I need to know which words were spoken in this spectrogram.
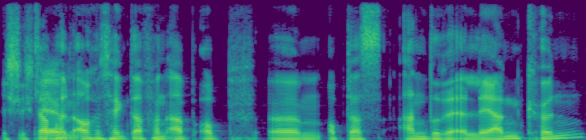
Ich, ich glaube halt ähm, halt auch, es hängt davon ab, ob, ähm, ob das andere erlernen können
